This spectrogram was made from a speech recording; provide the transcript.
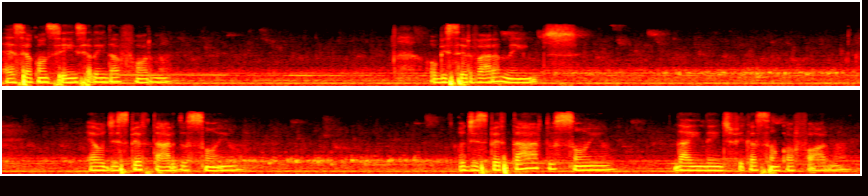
Essa é a consciência além da forma. Observar a mente é o despertar do sonho. O despertar do sonho da identificação com a forma.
